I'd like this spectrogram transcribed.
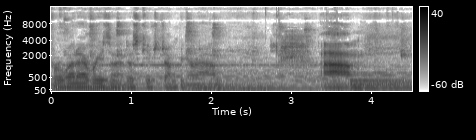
for whatever reason, it just keeps jumping around. Um,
